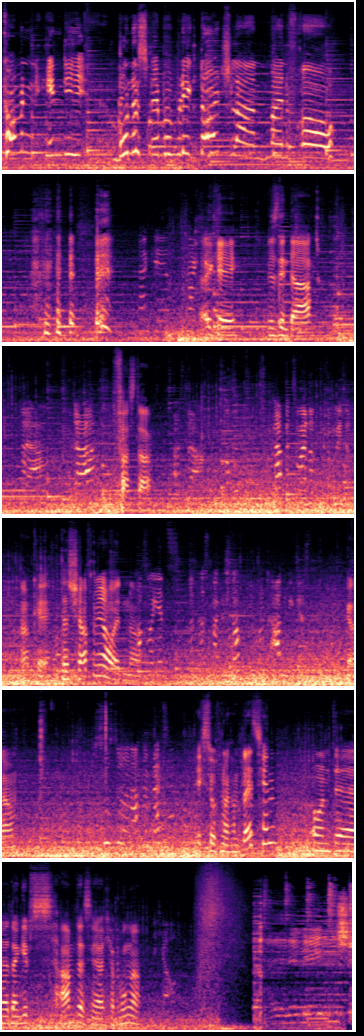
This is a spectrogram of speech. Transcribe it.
Willkommen in die Bundesrepublik Deutschland, meine Frau! Danke. Danke. Okay, wir sind da. Naja, da, Fast da. fast da. Noch knappe 200 Kilometer. Okay, das schaffen wir heute noch. Aber jetzt wird erstmal gestoppt und Abend gegessen. Genau. Suchst du nach einem Plätzchen? Ich suche nach einem Plätzchen und äh, dann gibt's Abendessen. Ja, ich habe Hunger. Ich auch. Alle Menschen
